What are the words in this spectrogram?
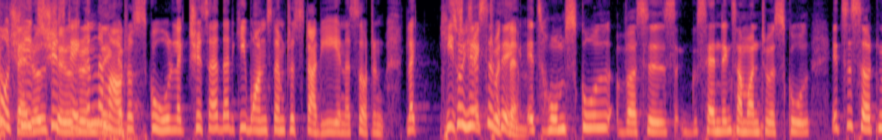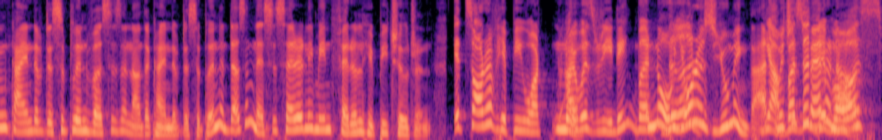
no she's, she's taken them out can- of school. Like she said that he wants them to study in a certain like he's so strict here's the with thing: them it's homeschool versus sending someone to a school. It's a certain kind of discipline versus another kind of discipline. It doesn't necessarily mean feral hippie children. it's sort of hippie what No. I was reading, but no, the- you're assuming that, yeah, which but is the fair divorce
